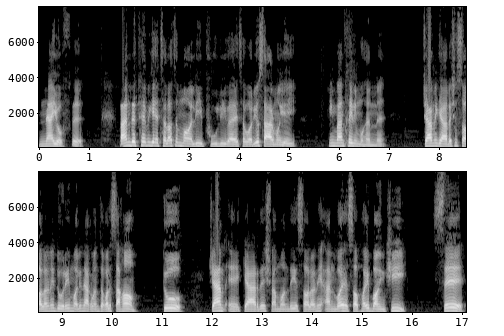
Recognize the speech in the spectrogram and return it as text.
نیفته. بند ت میگه اطلاعات مالی پولی و اعتباری و ای این بند خیلی مهمه. جمع گردش سالانه دوره مالی نقل و انتقال سهام. دو جمع گردش و مانده سالانه انواع های بانکی. سه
